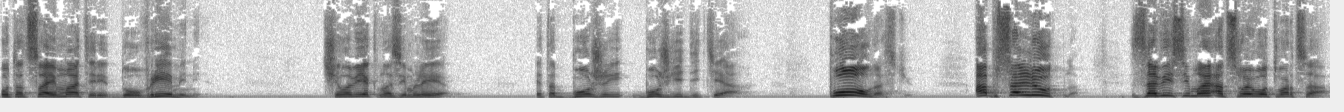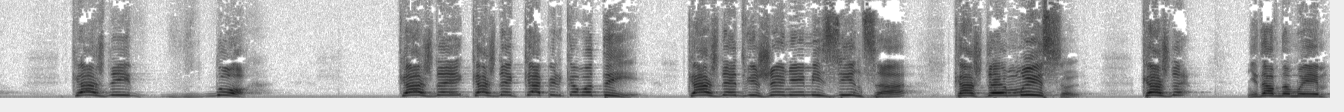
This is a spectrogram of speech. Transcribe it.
от отца и матери до времени. Человек на земле – это Божий, Божье дитя – полностью, абсолютно зависимая от своего Творца. Каждый вдох, каждая, каждая капелька воды, каждое движение мизинца, каждая мысль, каждая... Недавно мы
